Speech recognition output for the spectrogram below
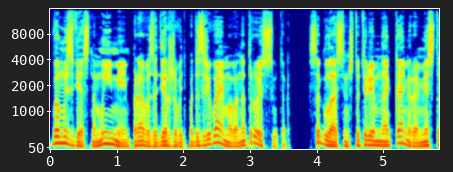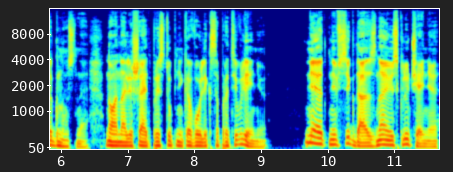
Вам известно, мы имеем право задерживать подозреваемого на трое суток. Согласен, что тюремная камера — место гнусное, но она лишает преступника воли к сопротивлению. Нет, не всегда, знаю исключения.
